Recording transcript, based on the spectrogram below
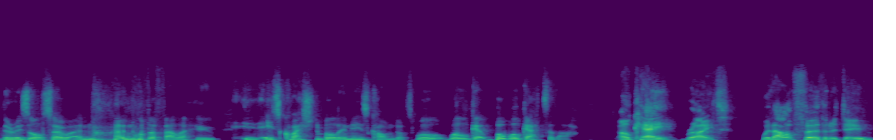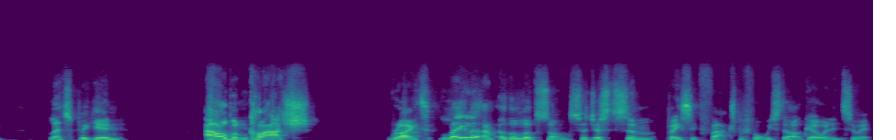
there is also an, another fella who is questionable in his conduct. We'll we'll get, but we'll get to that. Okay, right. Without further ado, let's begin. Album clash. Right, Layla and other love songs. So, just some basic facts before we start going into it.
